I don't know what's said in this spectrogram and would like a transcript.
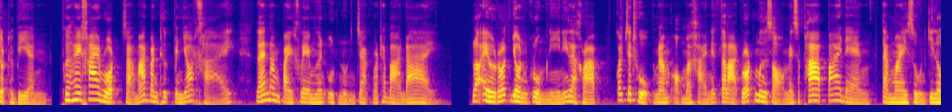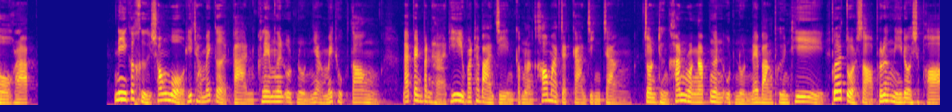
จดทะเบียน เพื่อให้ค่ายรถสามารถบันทึกเป็นยอดขาย และนำไปเคลมเงินอุดหนุนจากรัฐบาลได้ แล้วไอ้รถยนต์กลุ่มนี้นี่แหละครับ ก็จะถูกนำออกมาขายในตลาดรถมือสองในสภาพป้ายแดง แต่ไม่ศูนย์กิโลครับ นี่ก็คือช่องโหว่ที่ทำให้เกิดการเคลมเงินอุดหนุนอย่างไม่ถูกต้อง และเป็นปัญหาที่รัฐบาลจีนกำลังเข้ามาจัดการจริงจังจนถึงขั้นระงับเงินอุดหนุนในบางพื้นที่ เพื่อตรวจสอบเรื่องนี้โดยเฉพาะ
